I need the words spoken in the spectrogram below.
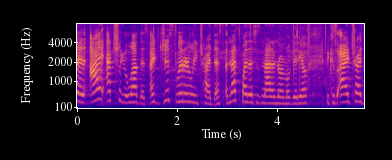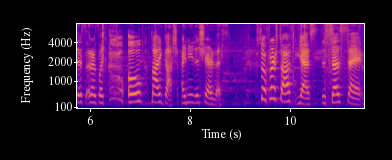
And I actually love this. I just literally tried this. And that's why this is not a normal video. Because I tried this and I was like, oh my gosh, I need to share this. So first off, yes, this does say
